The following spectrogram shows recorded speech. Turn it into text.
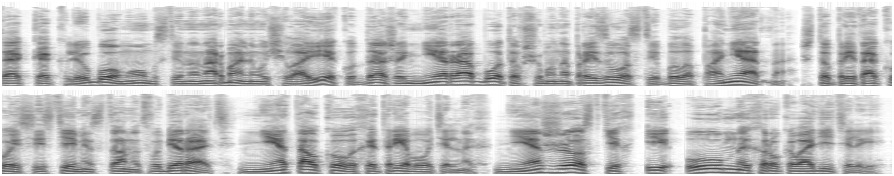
так как любому умственно нормальному человеку, даже не работавшему на производстве, было понятно, что при такой системе станут выбирать не толковых и требовательных, не жестких и умных руководителей,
